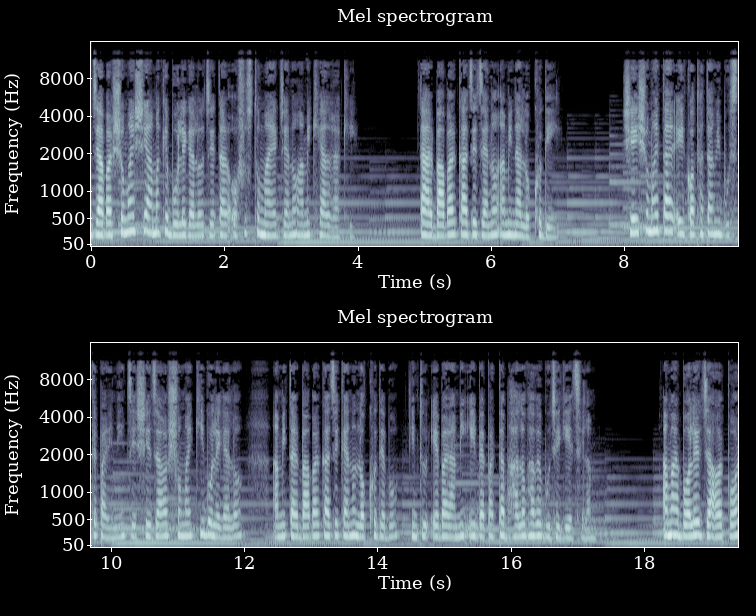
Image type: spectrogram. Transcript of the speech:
যাবার সময় সে আমাকে বলে গেল যে তার অসুস্থ মায়ের যেন আমি খেয়াল রাখি। তার বাবার কাজে যেন আমি না লক্ষ্য দিই। সেই সময় তার এই কথাটা আমি বুঝতে পারিনি যে সে যাওয়ার সময় কি বলে গেল। আমি তার বাবার কাজে কেন লক্ষ্য দেব, কিন্তু এবার আমি এই ব্যাপারটা ভালোভাবে বুঝে গিয়েছিলাম। আমার বলের যাওয়ার পর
